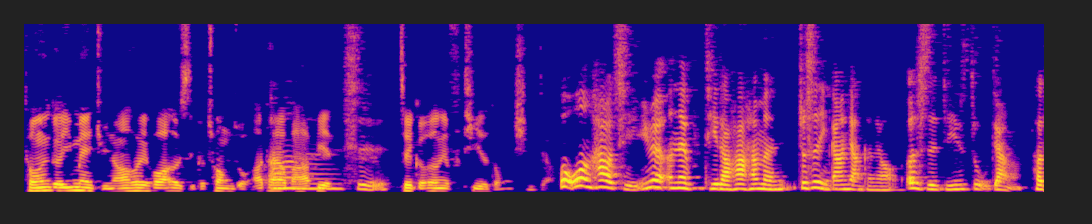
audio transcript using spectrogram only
同一个 image，然后会画二十个创作，啊，他要把它变是这个 NFT 的东西这样。我我很好奇，因为 NFT 的话，他们就是你刚刚讲可能有二十几组这样很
